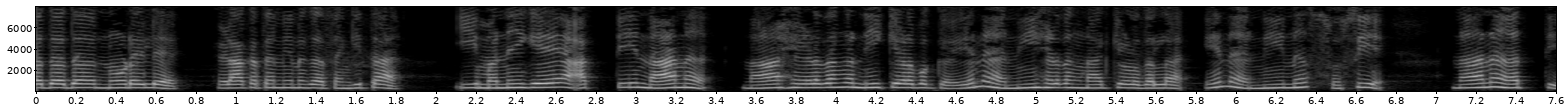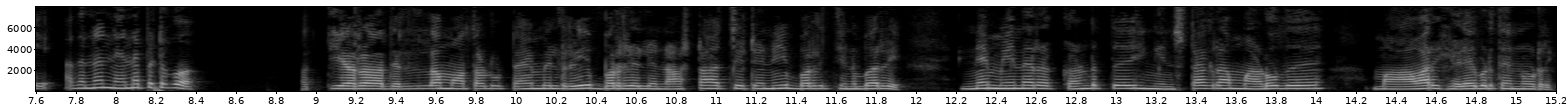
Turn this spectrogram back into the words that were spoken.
ದ ದ ನೋಡಲೆ ಹೇಳಕತ್ತ ನಿನಗ ಸಂಗೀತ? ಈ ಮನೆಗೆ ಅತ್ತಿ ನಾನು ನಾ ಹೇಳ್ದಂಗ ನೀ ಕೇಳ್ಬೇಕ ಏನ? ನೀ ಹೇಳ್ದಂಗ ನಾ ಕೇಳೋದಲ್ಲ ಏನ? ನೀನು ಸೊಸಿ ನಾನು ಅತ್ತಿ ಅದನ್ನ ನೆನಪಿಟ್ಕೋ. ಅತ್ತಿಯರ ಅದೆಲ್ಲ ಮಾತಾಡೋ ಟೈಮ್ ಇಲ್ರಿ ಬರ್ರಿ ಇಲ್ಲಿ ನಾಷ್ಟ ಹಚ್ಚಿಟ್ಟೇನಿ ಬರ್ರಿ ತಿನ್ ಬರ್ರಿ. ಇನ್ನೇಮ್ ಏನಾರ ಕಂಡತೆ ಹಿಂಗೆ ಇನ್ಸ್ಟಾಗ್ರಾಮ್ ಮಾಡೋದು ಮಾವಾರಿಗೆ ಹೇಳೇ ನೋಡ್ರಿ.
